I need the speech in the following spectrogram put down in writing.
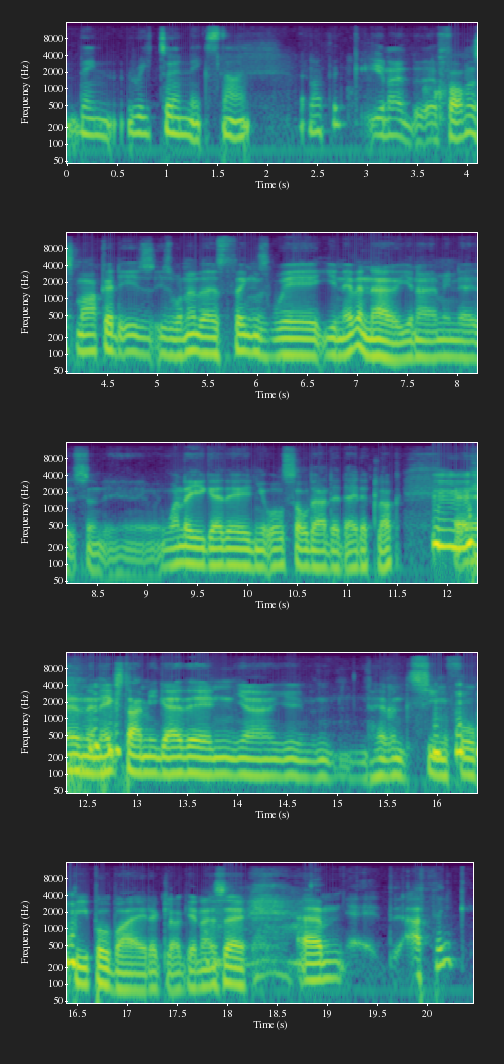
then return next time. And I think you know the farmers market is is one of those things where you never know. You know, I mean, there's, uh, one day you go there and you're all sold out at eight o'clock, and the next time you go there and you know you haven't seen four people by eight o'clock. You know, so um, I think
